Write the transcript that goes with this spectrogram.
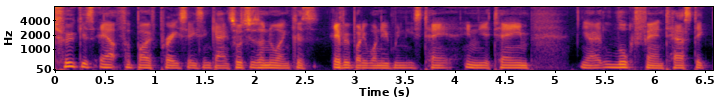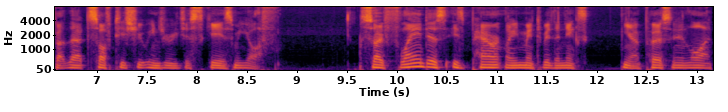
Touk is out for both preseason games, which is annoying because everybody wanted him in his team. In your team, you know, it looked fantastic, but that soft tissue injury just scares me off. So Flanders is apparently meant to be the next you know person in line.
